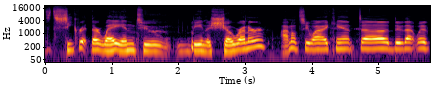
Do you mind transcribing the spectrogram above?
secret their way into being a showrunner, I don't see why I can't uh, do that with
